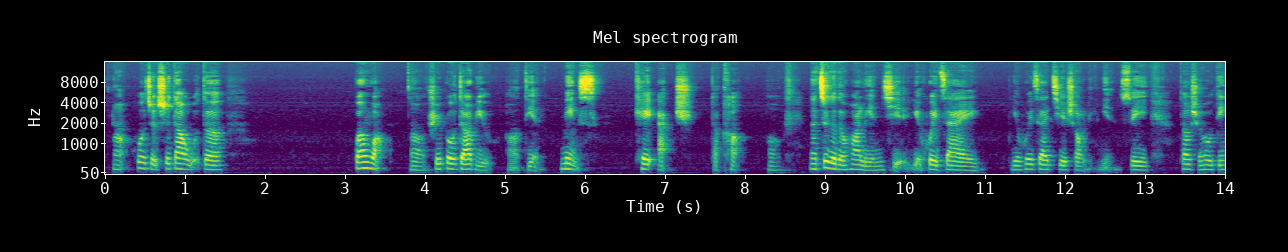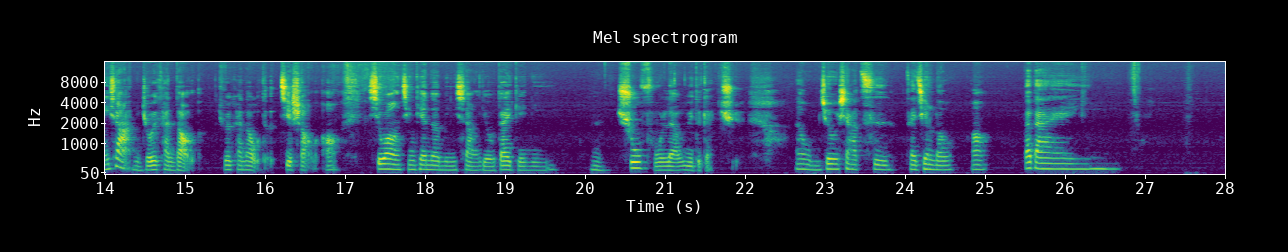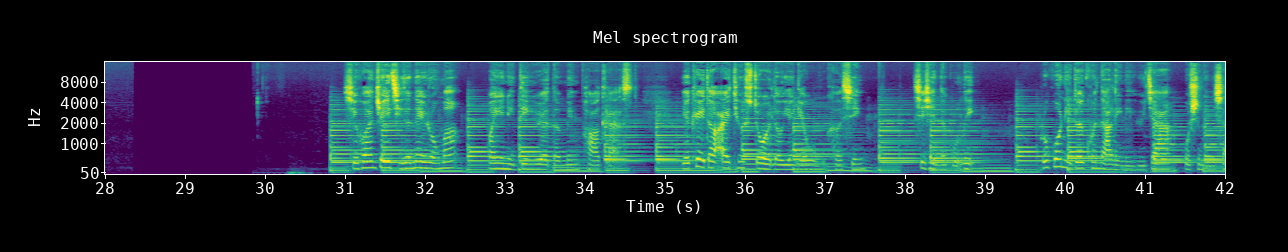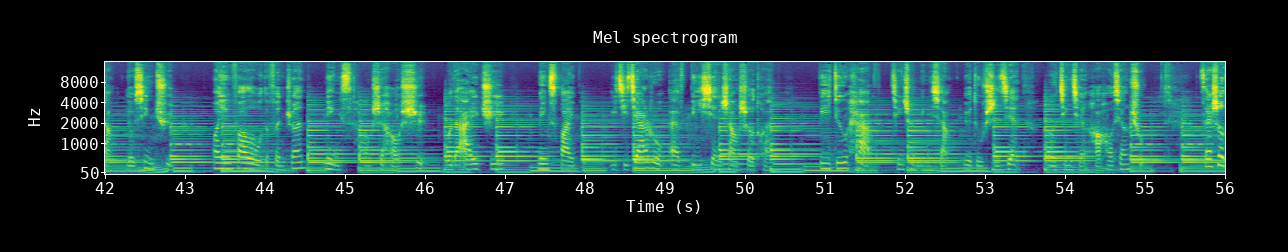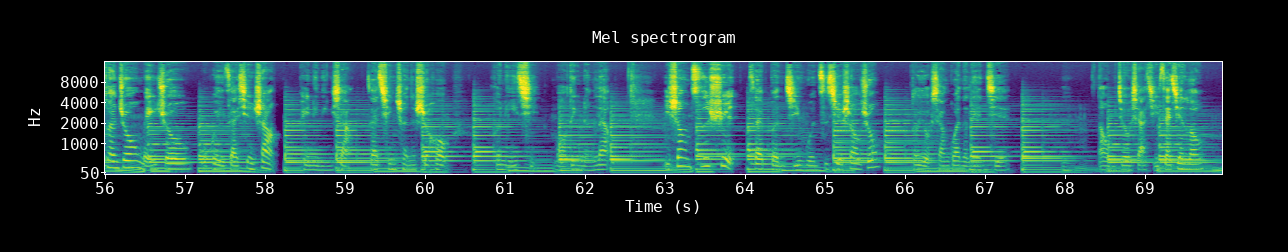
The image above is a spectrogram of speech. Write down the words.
啊，或者是到我的官网啊 triple w 啊点 Min's kh dot com 啊。那这个的话，连接也会在也会在介绍里面，所以到时候点一下，你就会看到了，就会看到我的介绍了啊。希望今天的冥想有带给你嗯舒服疗愈的感觉。那我们就下次再见喽啊，拜拜！喜欢这一集的内容吗？欢迎你订阅 The Min Podcast，也可以到 iTunes Store 留言给我五颗星。谢谢你的鼓励。如果你对昆达里尼瑜伽或是冥想有兴趣，欢迎 follow 我的粉专 Min's 好时好事，我的 IG Min's Vibe，以及加入 FB 线上社团 Be Do Have 清晨冥想、阅读实践和金钱好好相处。在社团中，每一周我会在线上陪你冥想，在清晨的时候和你一起锚定能量。以上资讯在本集文字介绍中都有相关的链接。嗯那我们就下期再见喽。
